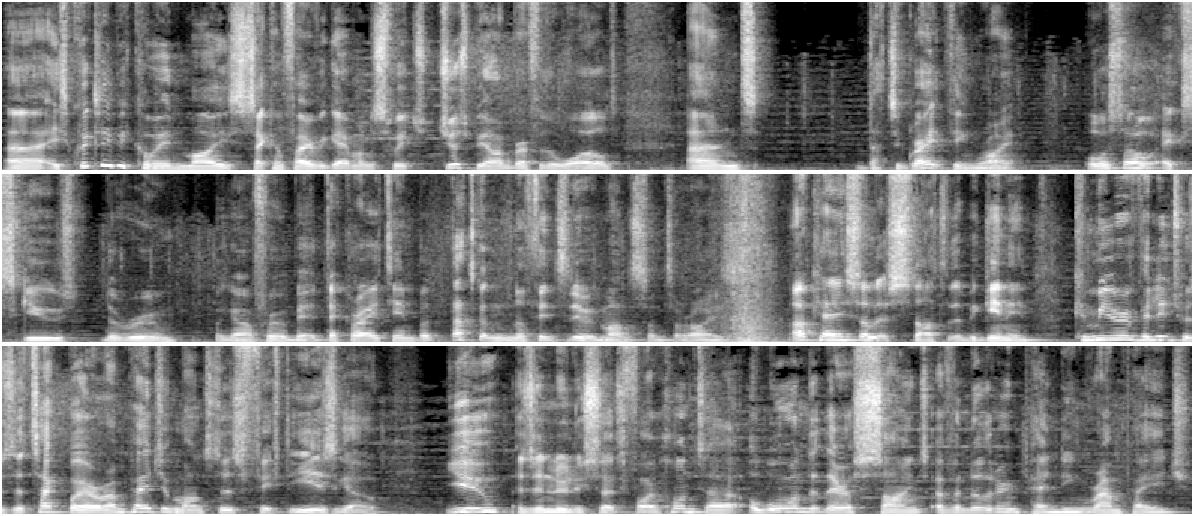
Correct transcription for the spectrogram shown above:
Uh, it's quickly becoming my second favourite game on the Switch, just behind Breath of the Wild, and that's a great thing, right? Also, excuse the room, we're going through a bit of decorating, but that's got nothing to do with Monster Hunter Rise. Okay, so let's start at the beginning. Kamura Village was attacked by a rampage of monsters 50 years ago. You, as a Lulu certified hunter, are warned that there are signs of another impending rampage.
